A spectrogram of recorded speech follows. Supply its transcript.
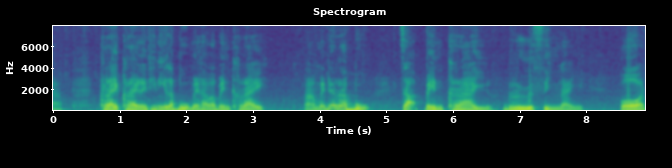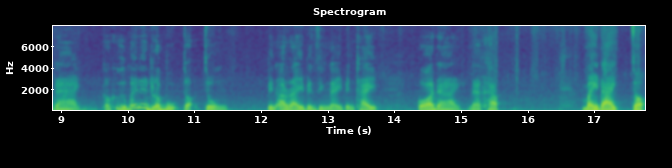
าม ใครใครในที่นี้ระบุไหมครับว่าเป็นใคร ไม่ได้ระบุจะเป็นใครหรือสิ่งไหนก็ได้ ก็คือไม่ได้ระบุเจาะจง เป็นอะไรเป็นสิ่งไหนเป็นใครก็ได้นะครับ ไม่ได้เจาะ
